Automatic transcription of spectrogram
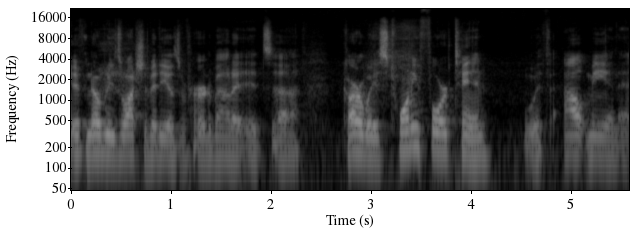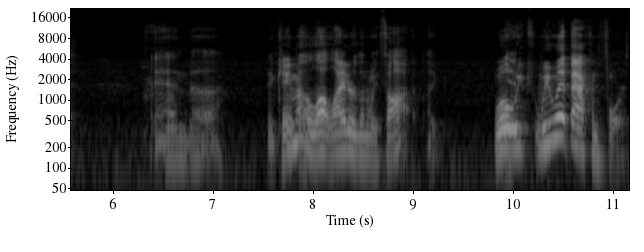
if nobody's watched the videos or heard about it, it's uh, car weighs 2410 without me in it, and uh, it came out a lot lighter than we thought. Like, well, Yeah. we we went back and forth.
